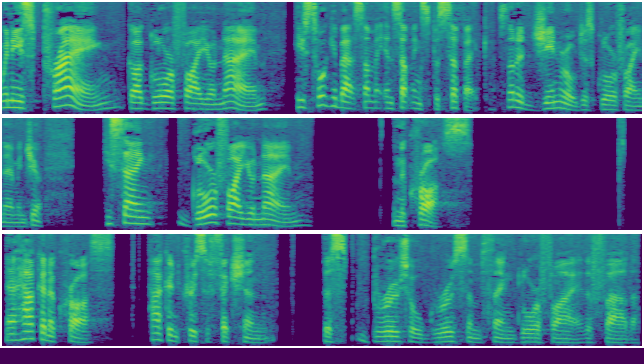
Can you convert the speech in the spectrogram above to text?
When he's praying, God glorify your name, he's talking about something in something specific. It's not a general, just glorify your name in general. He's saying, glorify your name in the cross. Now, how can a cross, how can crucifixion, this brutal, gruesome thing, glorify the Father?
